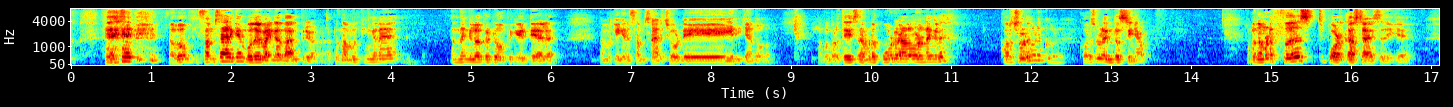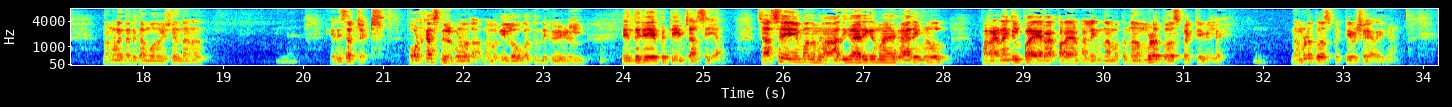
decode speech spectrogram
അപ്പം സംസാരിക്കാൻ പൊതുവെ ഭയങ്കര താല്പര്യമാണ്. അപ്പൊ നമുക്കിങ്ങനെ എന്തെങ്കിലുമൊക്കെ ടോപ്പിക് കിട്ടിയാൽ നമുക്കിങ്ങനെ സംസാരിച്ചുകൊണ്ടേ ഇരിക്കാൻ തോന്നും. അപ്പൊ പ്രത്യേകിച്ച് നമ്മുടെ കൂടെ ഒരാളുണ്ടെങ്കിൽ കുറച്ചുകൂടെ കുറച്ചുകൂടെ ഇൻട്രസ്റ്റിംഗ് ആവും. അപ്പൊ നമ്മുടെ ഫസ്റ്റ് പോഡ്കാസ്റ്റ് ആയ സ്ഥിതിക്ക് നമ്മൾ ഇന്ന് എടുക്കാൻ പോകുന്ന വിഷയം എന്താണ്? എനി സബ്ജക്ട് പോഡ്കാസ്റ്റിന് ഒരു ഗുണത. നമുക്ക് ഈ ലോകത്തിന്റെ കീഴിൽ എന്തിനെ പറ്റിയും ചർച്ച ചെയ്യാം. ചർച്ച ചെയ്യുമ്പോൾ നമ്മൾ ആധികാരികമായ കാര്യങ്ങൾ പറയണമെങ്കിൽ പറയാം. അല്ലെങ്കിൽ നമുക്ക് നമ്മുടെ പേഴ്സ്പെക്റ്റീവ് ഇല്ലേ? നമ്മുടെ പേഴ്സ്പെക്റ്റീവ് ഷെയർ ചെയ്യാം.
